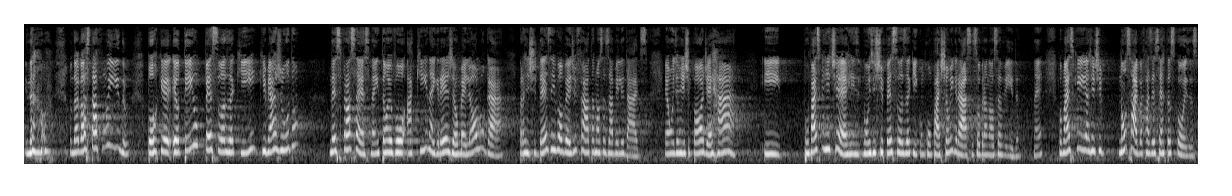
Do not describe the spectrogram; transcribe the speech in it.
Não, o negócio está fluindo. Porque eu tenho pessoas aqui que me ajudam nesse processo. Né? Então eu vou aqui na igreja, é o melhor lugar para a gente desenvolver de fato as nossas habilidades. É onde a gente pode errar e, por mais que a gente erre, vão existir pessoas aqui com compaixão e graça sobre a nossa vida. Né? Por mais que a gente não saiba fazer certas coisas,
